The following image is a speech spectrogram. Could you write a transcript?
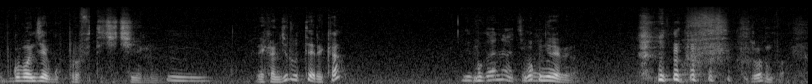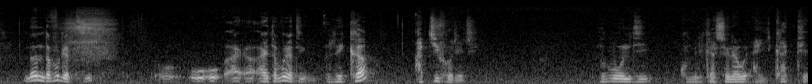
ubwo bongeye guprofita iki kintu. Mm. reka ngire utereka bivuga nta no kibazo kunyirebera none ndavuga ati ahita avuga ati reka abyihorere. N'ubundi kominikasiyo nawe ayikate.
